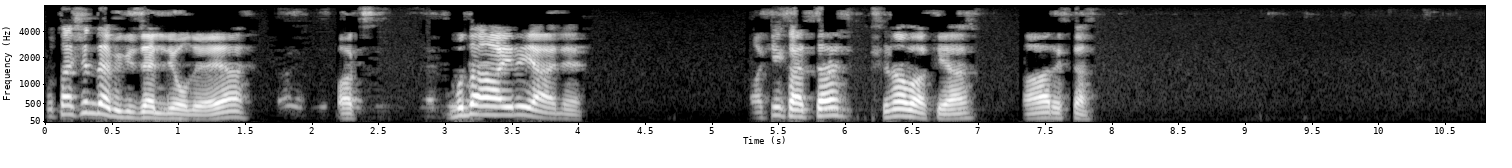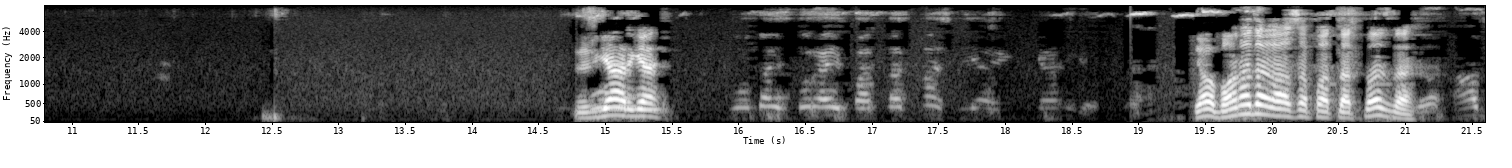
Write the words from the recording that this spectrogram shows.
bu taşın da bir güzelliği oluyor ya. Bak bu da ayrı yani. Hakikaten şuna bak ya. Harika. Rüzgar gel. Ya bana da kalsa patlatmaz da. Abi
